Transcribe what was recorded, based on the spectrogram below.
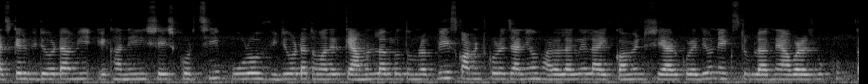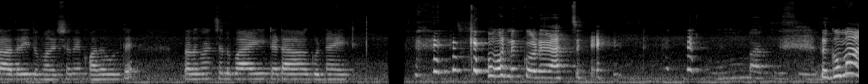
আজকের ভিডিওটা আমি এখানেই শেষ করছি। পুরো ভিডিওটা তোমাদের কেমন লাগল তোমরা প্লিজ কমেন্ট করে জানিও। ভালো লাগলে লাইক কমেন্ট শেয়ার করে দিও। নেক্সট ব্লগ নিয়ে আবার আসব খুব তাড়াতাড়ি তোমাদের সাথে কথা বলতে। ততক্ষণ চলো বাই টাটা গুড নাইট কেমন করে আছে? তো ঘুমা।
